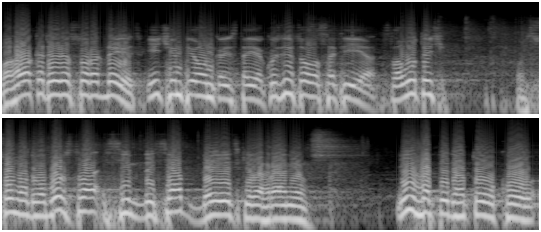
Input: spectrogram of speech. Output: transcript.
Вагова категорія 49. І чемпіонкою стає Кузнєцова Софія Славутич. Сума двоборства 79 кілограмів. І за підготовку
